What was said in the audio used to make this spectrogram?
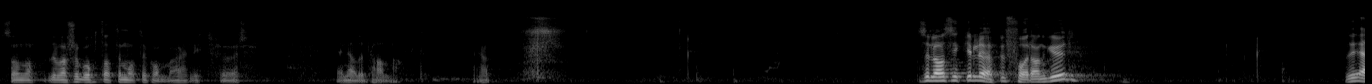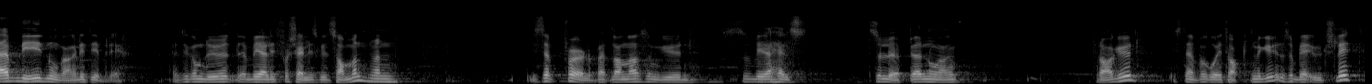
Sånn at det var så godt at det måtte komme litt før enn jeg hadde planlagt. Ja. Så la oss ikke løpe foran Gud. Så jeg blir noen ganger litt ivrig. Jeg vet ikke om du, Vi er litt forskjellig skudd sammen, men hvis jeg føler på et eller annet som Gud, så, helst, så løper jeg noen ganger fra Gud istedenfor å gå i takt med Gud. og Så blir jeg utslitt.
